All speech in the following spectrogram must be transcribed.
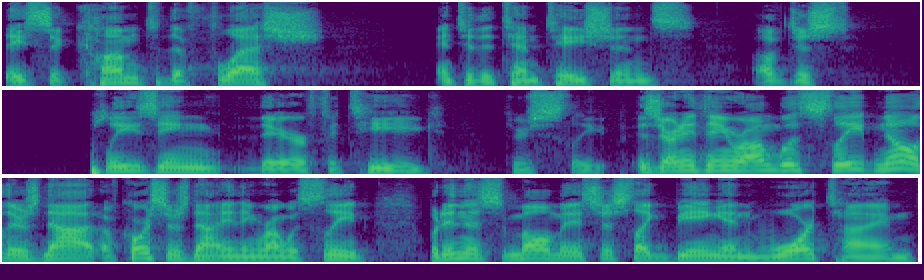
They succumbed to the flesh and to the temptations of just pleasing their fatigue through sleep. Is there anything wrong with sleep? No, there's not. Of course, there's not anything wrong with sleep. But in this moment, it's just like being in wartime.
